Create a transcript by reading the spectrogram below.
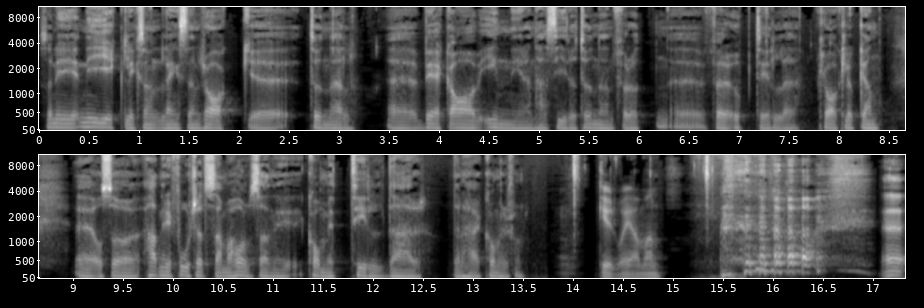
Så ni, ni gick liksom längs en rak eh, tunnel, eh, vek av in i den här sidotunneln för att, eh, för upp till eh, kloakluckan. Eh, och så hade ni fortsatt samma håll så hade ni kommit till där den här kommer ifrån. Gud, vad gör man? Eh,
